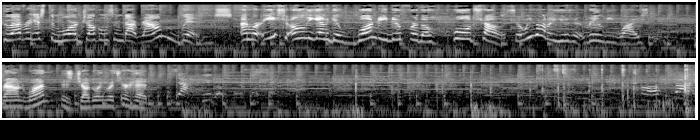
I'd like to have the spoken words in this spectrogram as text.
Whoever gets the more juggles in that round wins. And we're each only going to get one redo for the whole challenge, so we got to use it really wisely. Round one is juggling with your head. Zac, you go first. Oh, five.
